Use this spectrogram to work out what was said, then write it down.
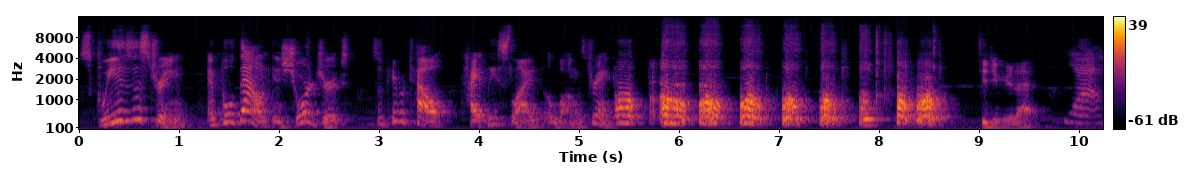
squeeze the string and pull down in short jerks so the paper towel tightly slides along the string. Did you hear that? Yes.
